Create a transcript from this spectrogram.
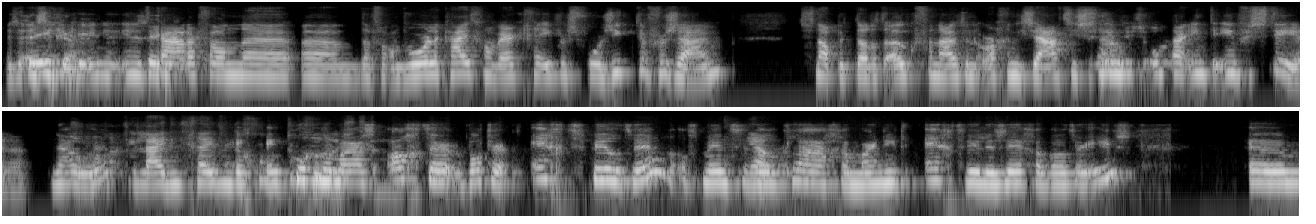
Dus zeker, zeker in, in het zeker. kader van de verantwoordelijkheid van werkgevers voor ziekteverzuim snap ik dat het ook vanuit een organisatie slim Nou. is om daarin te investeren. Nou, hè? Die leidinggevende En, goed en kom er maar eens achter wat er echt speelt. Hè? Als mensen Ja. wel klagen, maar niet echt willen zeggen wat er is. Ehm,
